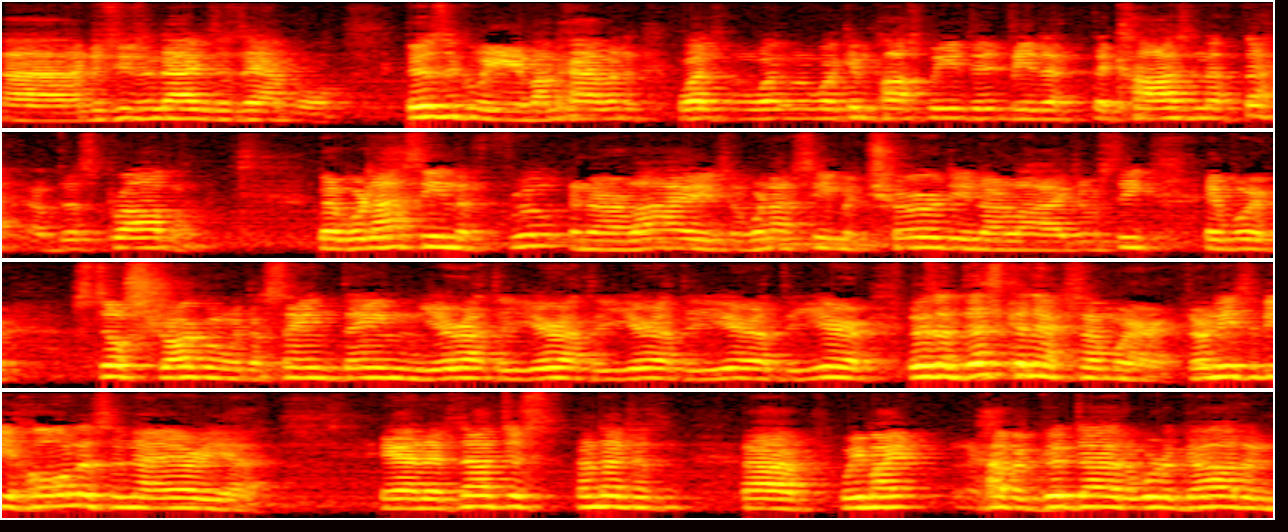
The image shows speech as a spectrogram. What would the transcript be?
Uh, I'm just using that as an example. Physically, if I'm having what what, what can possibly be the, the cause and effect of this problem. But we're not seeing the fruit in our lives, and we're not seeing maturity in our lives. And we see if we're still struggling with the same thing year after year after year after year after year, there's a disconnect somewhere. There needs to be wholeness in that area. And it's not just, sometimes uh, we might have a good diet of the Word of God in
